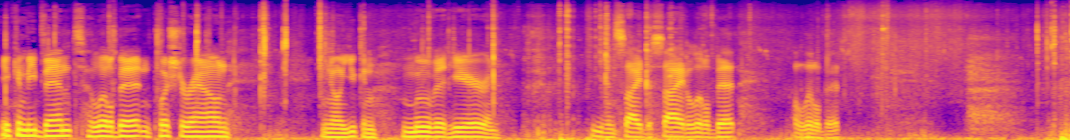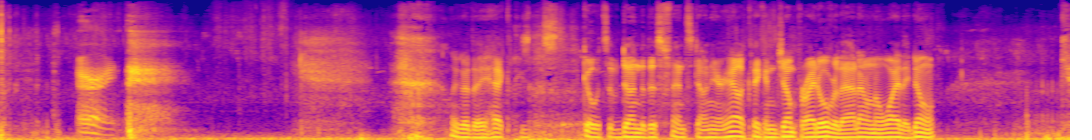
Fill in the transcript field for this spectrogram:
it can be bent a little bit and pushed around. You know, you can move it here and even side to side a little bit, a little bit. All right. Look what the heck these goats have done to this fence down here. Heck, they can jump right over that. I don't know why they don't. God,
